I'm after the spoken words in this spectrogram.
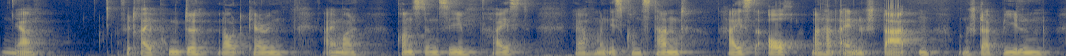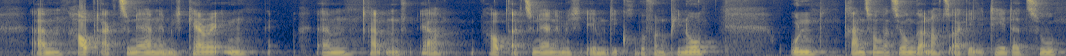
ja, für drei Punkte laut Caring. Einmal Constancy heißt, ja, man ist konstant, heißt auch, man hat einen starken und stabilen ähm, Hauptaktionär, nämlich Caring, ähm, hat ein, ja, Hauptaktionär, nämlich eben die Gruppe von Pinot. Und Transformation gehört noch zur Agilität dazu,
